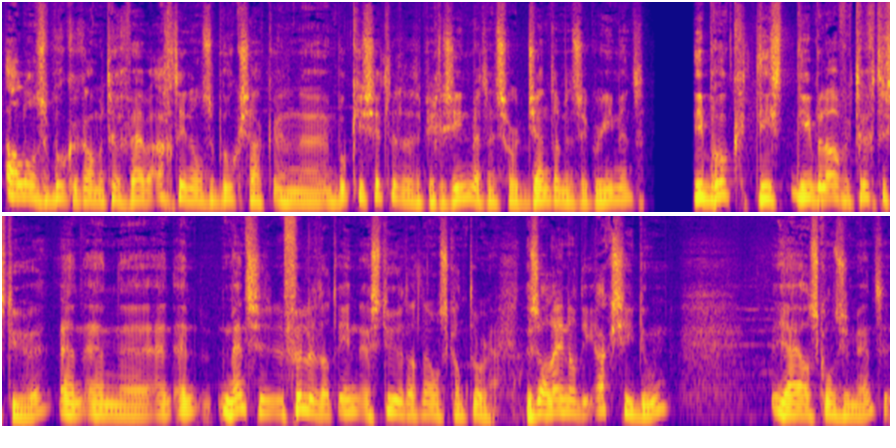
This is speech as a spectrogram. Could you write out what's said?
al onze broeken komen terug. We hebben achter in onze broekzak een, een boekje zitten. Dat heb je gezien, met een soort gentleman's agreement. Die broek, die, die beloof ik terug te sturen. En, en, en, en mensen vullen dat in en sturen dat naar ons kantoor. Dus alleen al die actie doen, jij als consument, eh,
